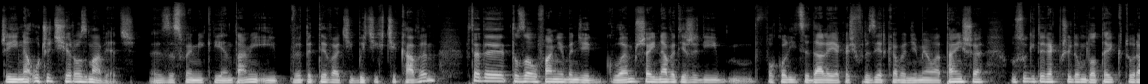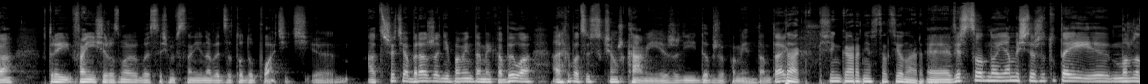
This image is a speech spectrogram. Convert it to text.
czyli nauczyć się rozmawiać ze swoimi klientami i wypytywać i być ich ciekawym, wtedy to zaufanie będzie głębsze i nawet jeżeli w okolicy dalej jakaś fryzjerka będzie miała tańsze usługi, to jak przyjdą do tej, która, w której fajnie się rozmawia, bo jesteśmy w stanie nawet za to dopłacić. A trzecia branża, nie pamiętam jaka była, ale chyba coś z książkami, jeżeli dobrze pamiętam, tak? Tak, księgarnie stacjonarne. E, wiesz co, no ja myślę, że tutaj e, można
